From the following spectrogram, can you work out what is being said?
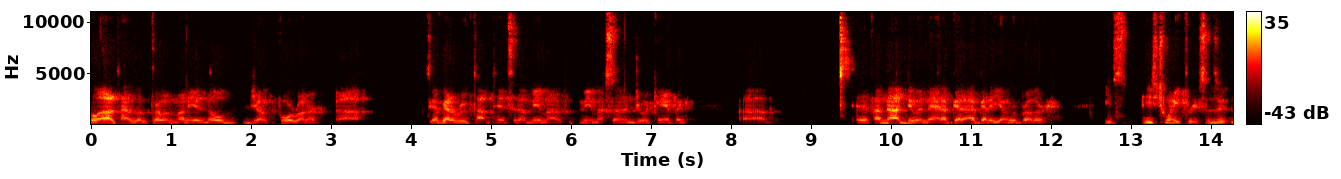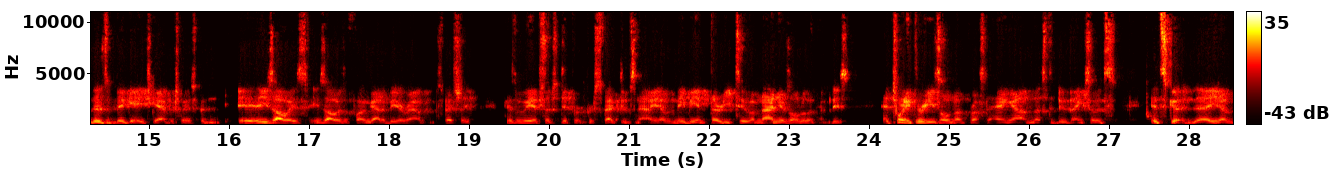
a lot of times I'm throwing money at an old junk 4Runner. Uh, I've got a rooftop tent set up. Me and my me and my son enjoy camping. Um, and if I'm not doing that, I've got I've got a younger brother. He's he's 23, so there's a, there's a big age gap between us. But he's always he's always a fun guy to be around, especially because we have such different perspectives now. You know, with me being 32, I'm nine years older than him, but he's at 23, he's old enough for us to hang out and us to do things. So it's it's good. Uh, you know,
